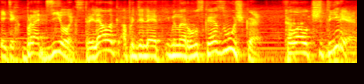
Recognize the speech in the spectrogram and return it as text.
этих бродилок-стрелялок определяет именно русская озвучка. Fallout 4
